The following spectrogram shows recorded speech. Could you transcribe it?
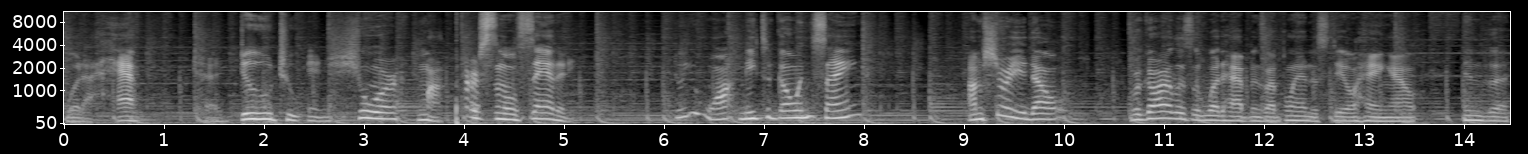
what I have to do to ensure my personal sanity. Do you want me to go insane? I'm sure you don't. Regardless of what happens, I plan to still hang out in the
